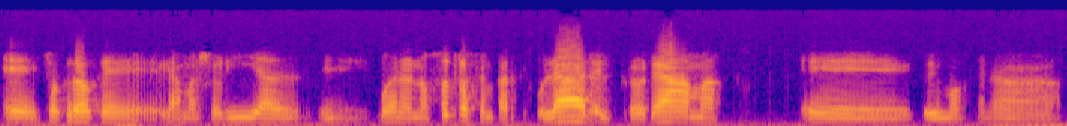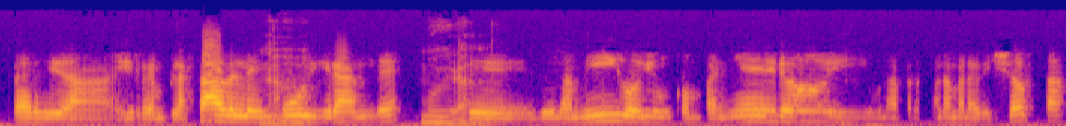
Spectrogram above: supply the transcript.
Eh, yo creo que la mayoría, de, bueno, nosotros en particular, el programa, eh, tuvimos una pérdida irreemplazable, No. muy grande, muy grande. de, de un amigo y un compañero y una persona maravillosa.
